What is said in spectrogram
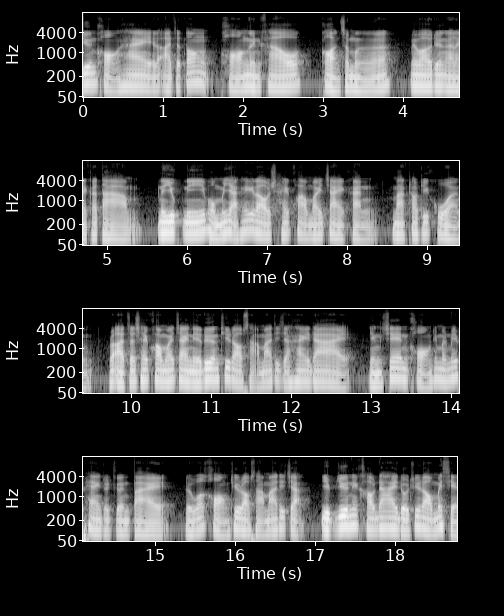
ยื่นของให้ เราอาจจะต้องขอเงินเขาก่อนเสมอ ไม่ว่าเรื่องอะไรก็ตาม ในยุคนี้ผมไม่อยากให้เราใช้ความไว้ใจกัน มากเท่าที่ควร เราอาจจะใช้ความไว้ใจในเรื่องที่เราสามารถที่จะให้ได้ อย่างเช่นของที่มันไม่แพงจนเกินไป หรือว่าของที่เราสามารถที่จะหยิบยื่นให้เขาได้ โดยที่เราไม่เสีย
